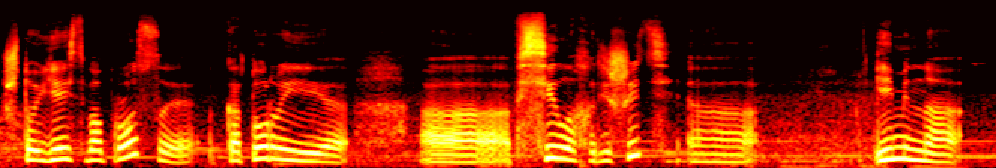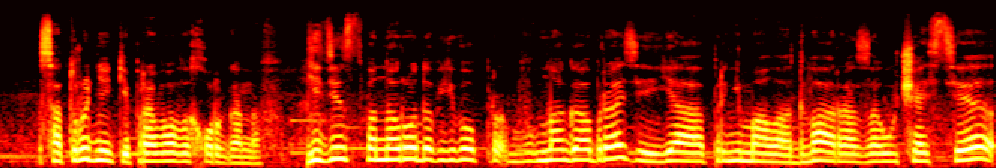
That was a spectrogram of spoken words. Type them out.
что есть вопросы, которые а, в силах решить именно сотрудники правовых органов. Единство народа в его многообразии я принимала два раза участие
